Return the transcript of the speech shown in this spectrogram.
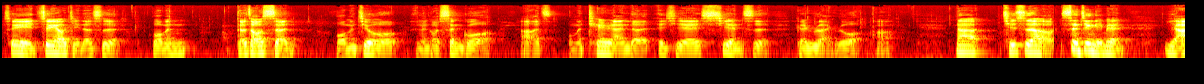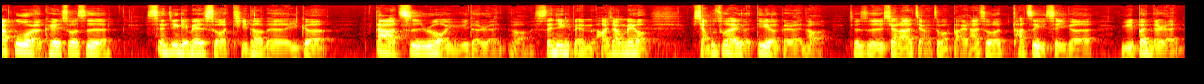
所以最要紧的是，我们得着神，我们就能够胜过啊我们天然的一些限制跟软弱啊。那其实啊，圣经里面雅古尔可以说是圣经里面所提到的一个大智若愚的人啊。圣经里面好像没有想不出来有第二个人啊。就是像他讲这么白，他说他自己是一个愚笨的人，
